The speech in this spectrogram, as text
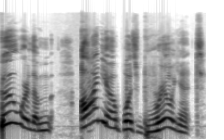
Who were the. Anya was brilliant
